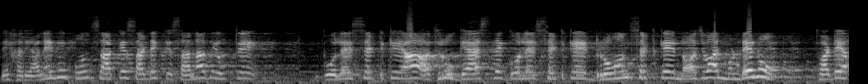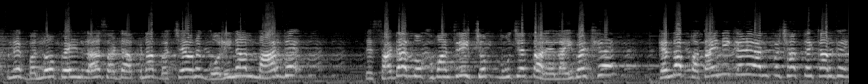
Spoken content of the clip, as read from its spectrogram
ਤੇ ਹਰਿਆਣੇ ਦੀ ਪੁਲਿਸ ਆ ਕੇ ਸਾਡੇ ਕਿਸਾਨਾਂ ਦੇ ਉੱਤੇ ਗੋਲੇ ਸਿੱਟ ਕੇ ਆ, ਅਥਰੂ ਗੈਸ ਦੇ ਗੋਲੇ ਸਿੱਟ ਕੇ ਡਰੋਨ ਸਿੱਟ ਕੇ ਨੌਜਵਾਨ ਮੁੰਡੇ ਨੂੰ ਤੁਹਾਡੇ ਆਪਣੇ ਬੱਲੋ ਪਿੰਡ ਦਾ, ਸਾਡਾ ਆਪਣਾ ਬੱਚਾ ਉਹਨੇ ਗੋਲੀ ਨਾਲ ਮਾਰ ਦੇ ਤੇ ਸਾਡਾ ਮੁੱਖ ਮੰਤਰੀ ਚੁੱਪ ਮੂੰਹ ਤਾਲੇ ਲਾਈ ਬੈਠਿਆ ਕਹਿੰਦਾ ਪਤਾ ਹੀ ਨਹੀਂ ਕਿਹੜੇ ਅਣਪਛਾਤੇ ਕਰ ਗਏ।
